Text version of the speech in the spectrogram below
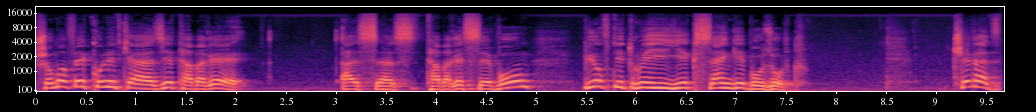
شما فکر کنید که از یه طبقه از, از طبقه سوم بیفتید روی یک سنگ بزرگ. چقدر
